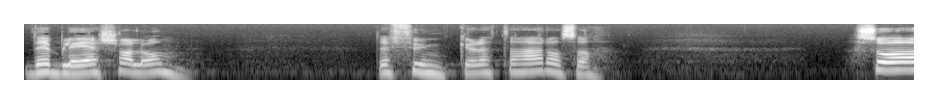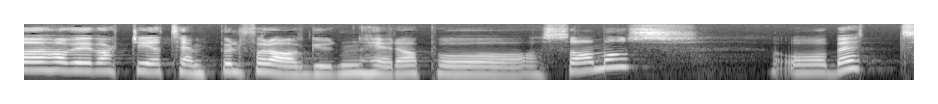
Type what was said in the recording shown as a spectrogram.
Det ble shalom. Det funker, dette her, altså. Så har vi vært i et tempel for avguden Hera på Samos og bedt.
